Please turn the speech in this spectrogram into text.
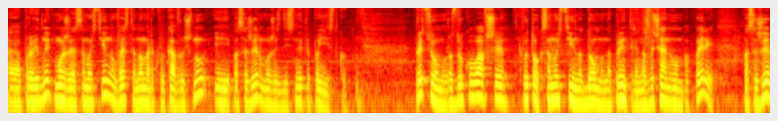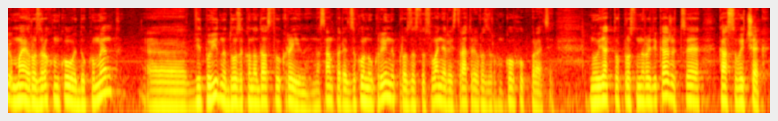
е, провідник може самостійно ввести номер квитка вручну і пасажир може здійснити поїздку. При цьому, роздрукувавши квиток самостійно дому на принтері на звичайному папері, пасажир має розрахунковий документ відповідно до законодавства України, насамперед закону України про застосування реєстраторів розрахункових операцій. Ну як то в простонароді кажуть, це касовий чек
